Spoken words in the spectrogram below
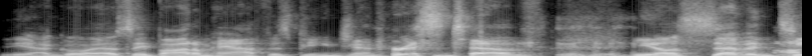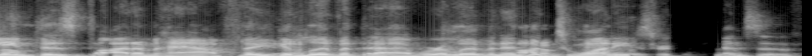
yeah, go ahead. I say bottom half is being generous, Dev. you know, 17th is bottom half. You yeah. can live with that. We're living in bottom the 20s for defensive.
